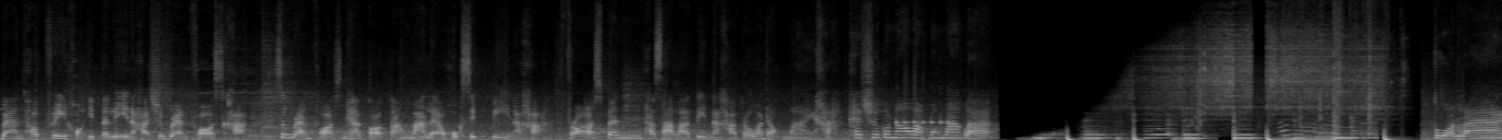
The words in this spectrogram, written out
แบรนด์ท็อปทรีของอิตาลีนะคะ ชื่อแบรนด์ Frost ค่ะ ซึ่งแบรนด์ Frost เนี่ยก่อตั้งมาแล้ว 60 ปีนะคะ Frost เป็นภาษาลาตินนะคะแปลว่าดอกไม้ค่ะ แค่ชื่อก็น่ารักมาก ๆ แล้วตัวแรก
